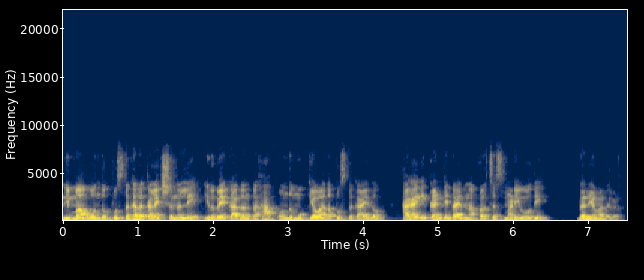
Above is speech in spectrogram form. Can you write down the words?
ನಿಮ್ಮ ಒಂದು ಪುಸ್ತಕದ ಕಲೆಕ್ಷನ್ ಅಲ್ಲಿ ಇರಬೇಕಾದಂತಹ ಒಂದು ಮುಖ್ಯವಾದ ಪುಸ್ತಕ ಇದು. ಹಾಗಾಗಿ ಖಂಡಿತ ಇದನ್ನ ಪರ್ಚೇಸ್ ಮಾಡಿ ಓದಿ. ಧನ್ಯವಾದಗಳು.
